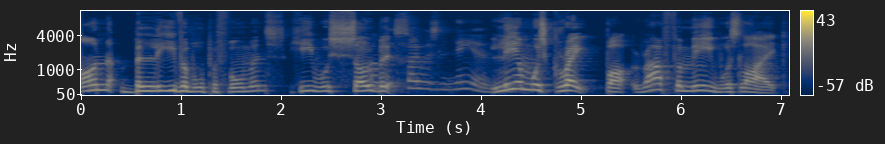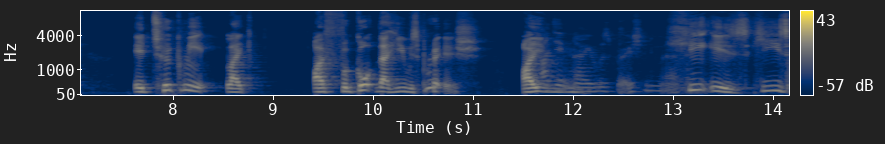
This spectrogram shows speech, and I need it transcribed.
unbelievable performance. He was so. Oh, be- so was Liam. Liam was great, but Ralph for me was like, it took me like, I forgot that he was British. I, I didn't know he was British anyway. he is. He's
